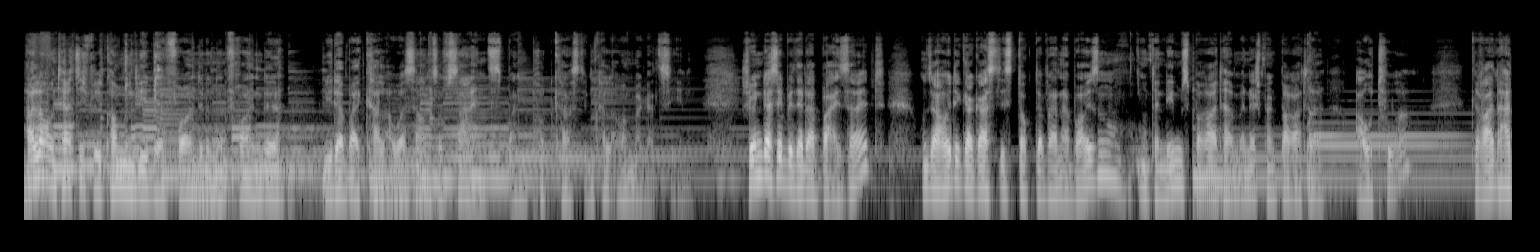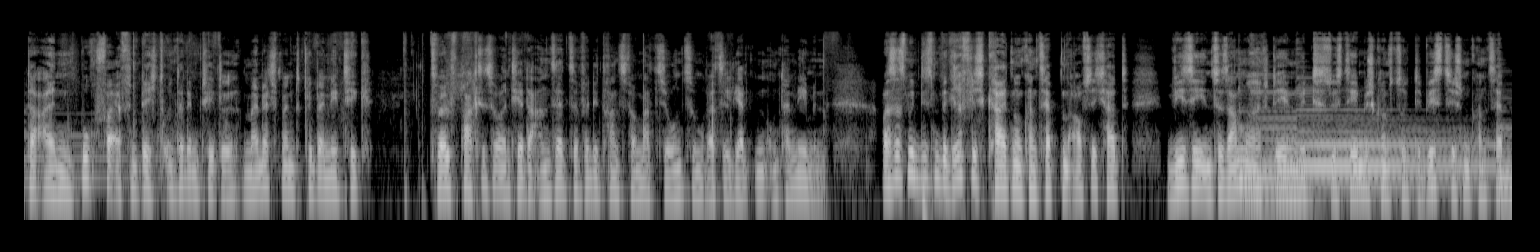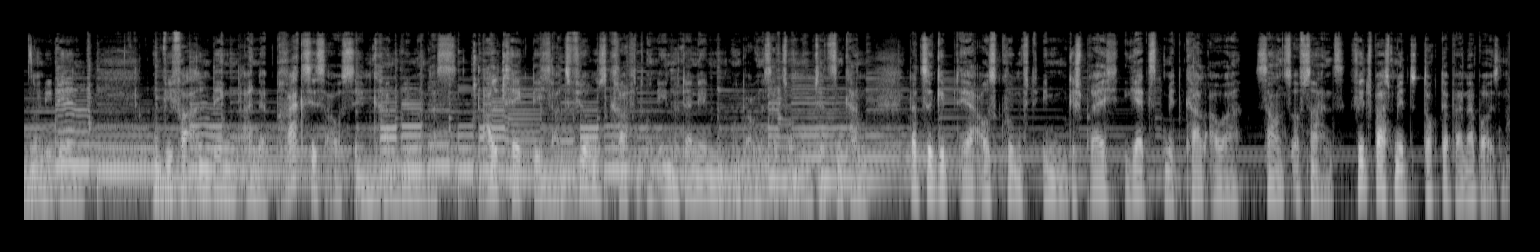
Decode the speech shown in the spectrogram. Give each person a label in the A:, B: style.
A: Hallo und herzlich willkommen, liebe Freundinnen und Freunde, wieder bei Karl Auer Sounds of Science, beim Podcast im Karl Auer Magazin. Schön, dass ihr wieder dabei seid. Unser heutiger Gast ist Dr. Werner Beusen, Unternehmensberater, Managementberater, Autor. Gerade hat er ein Buch veröffentlicht unter dem Titel Management Kybernetik, zwölf praxisorientierte Ansätze für die Transformation zum resilienten Unternehmen. Was es mit diesen Begrifflichkeiten und Konzepten auf sich hat, wie sie in Zusammenhang stehen mit systemisch-konstruktivistischen Konzepten und Ideen und wie vor allen Dingen eine Praxis aussehen kann, wie man das alltäglich als Führungskraft und in Unternehmen und Organisationen umsetzen kann. Dazu gibt er Auskunft im Gespräch jetzt mit Karl Auer Sounds of Science. Viel Spaß mit Dr. Werner Beusen.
